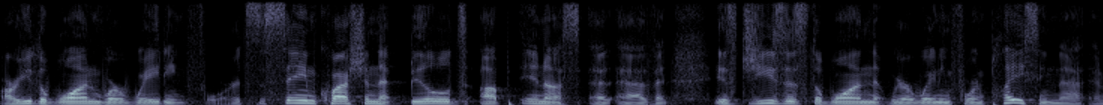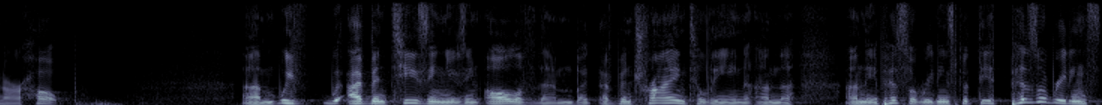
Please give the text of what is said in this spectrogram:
Are you the one we're waiting for? It's the same question that builds up in us at Advent. Is Jesus the one that we're waiting for and placing that in our hope? Um, we've, I've been teasing using all of them, but I've been trying to lean on the, on the epistle readings. But the epistle readings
